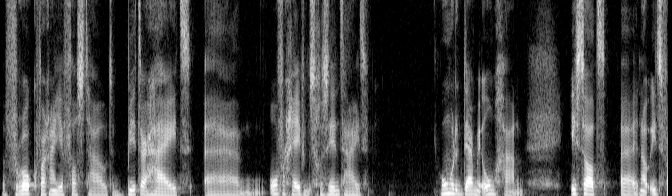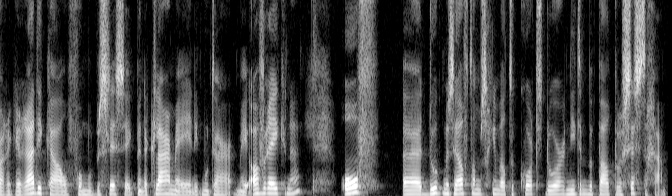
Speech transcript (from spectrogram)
wrok waaraan je vasthoudt, bitterheid, um, onvergevingsgezindheid, hoe moet ik daarmee omgaan? Is dat uh, nou iets waar ik radicaal voor moet beslissen? Ik ben er klaar mee en ik moet daarmee afrekenen. Of uh, doe ik mezelf dan misschien wel tekort door niet een bepaald proces te gaan?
